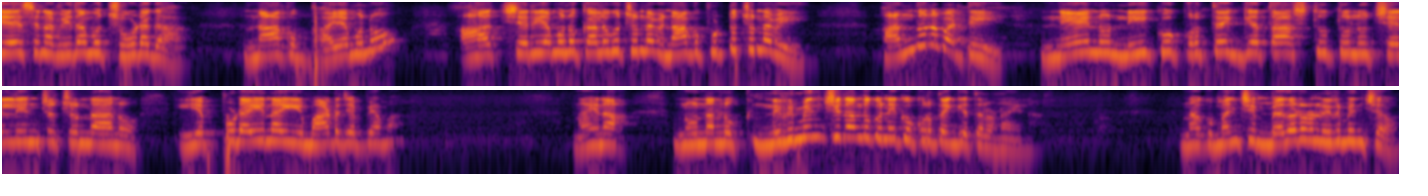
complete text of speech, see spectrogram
చేసిన విధము చూడగా నాకు భయమును ఆశ్చర్యమును కలుగుచున్నవి నాకు పుట్టుచున్నవి. అందును బట్టి నేను నీకు కృతజ్ఞతాస్థుతులు చెల్లించుచున్నాను. ఎప్పుడైనా ఈ మాట చెప్పామా? నాయనా నువ్వు నన్ను నిర్మించినందుకు నీకు కృతజ్ఞతలు నాయన. నాకు మంచి మెదడును నిర్మించావు.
